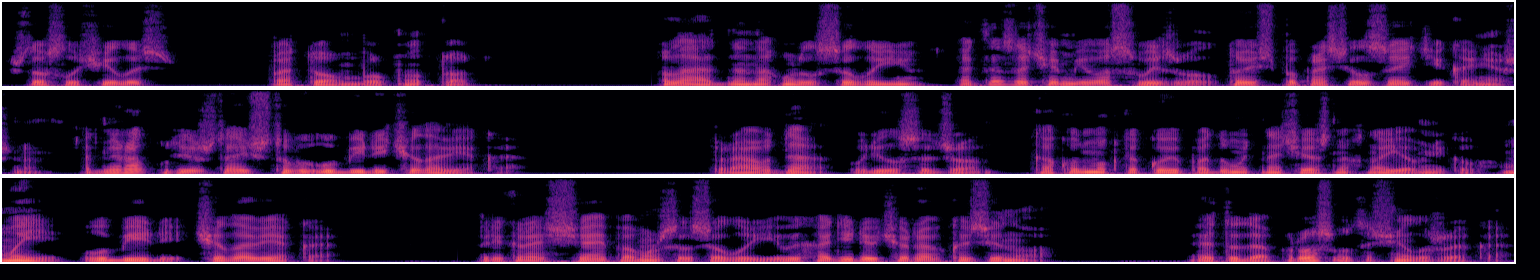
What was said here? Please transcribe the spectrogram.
«Что случилось?» «Потом», — буркнул тот. «Ладно», — нахмурился Луи. «Тогда зачем я вас вызвал? То есть попросил зайти, конечно. Адмирал утверждает, что вы убили человека». «Правда?» — удивился Джон. «Как он мог такое подумать на честных наемников? Мы убили человека!» «Прекращай», — поморщился Луи. «Вы ходили вчера в казино». «Это допрос?» — уточнил Жека.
